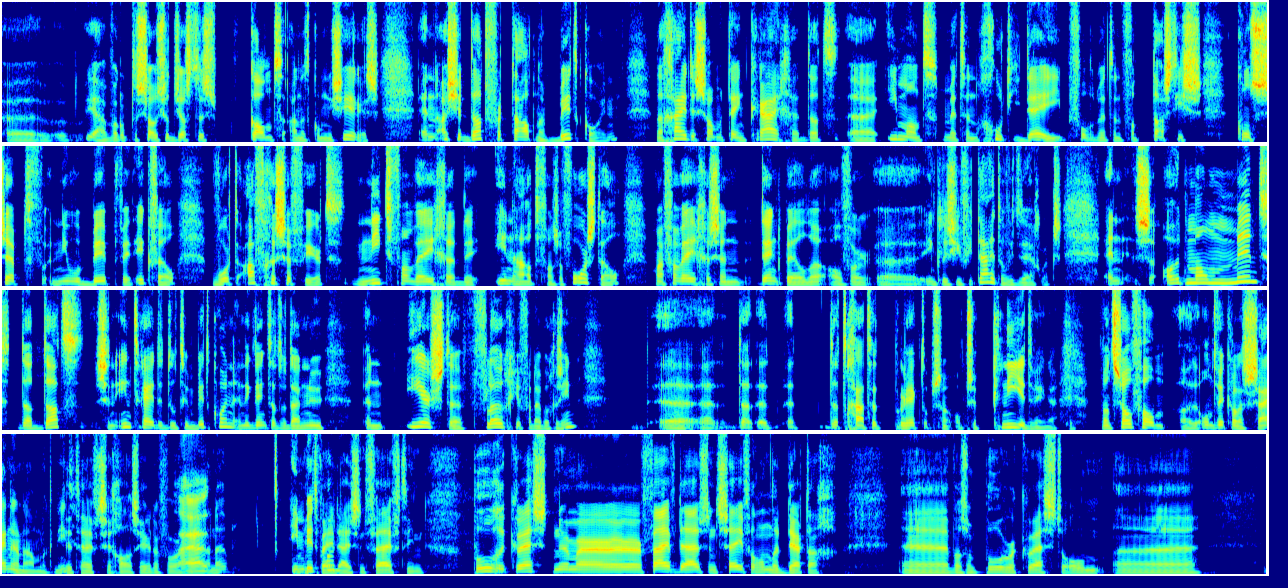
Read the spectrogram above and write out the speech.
ja, waarop de social justice kant aan het communiceren is. En als je dat vertaalt naar Bitcoin, dan ga je dus zo meteen krijgen dat eh, iemand met een goed idee, bijvoorbeeld met een fantastisch concept, een nieuwe BIP, weet ik veel, wordt afgeserveerd niet vanwege de inhoud van zijn voorstel, maar vanwege zijn denkbeelden over eh, inclusiviteit of iets dergelijks. En het moment dat dat zijn intrede doet in Bitcoin, en ik denk dat we daar nu een eerste vleugje van hebben gezien, eh, eh, dat, het, het- dat gaat het project op zijn, op zijn knieën dwingen. Want zoveel eh, ontwikkelaars zijn er namelijk niet. Dit heeft zich al eens eerder voor Nou hè? in In Bitcoin. 2015 Pull request nummer 5730. Eh was een pull request om eh,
